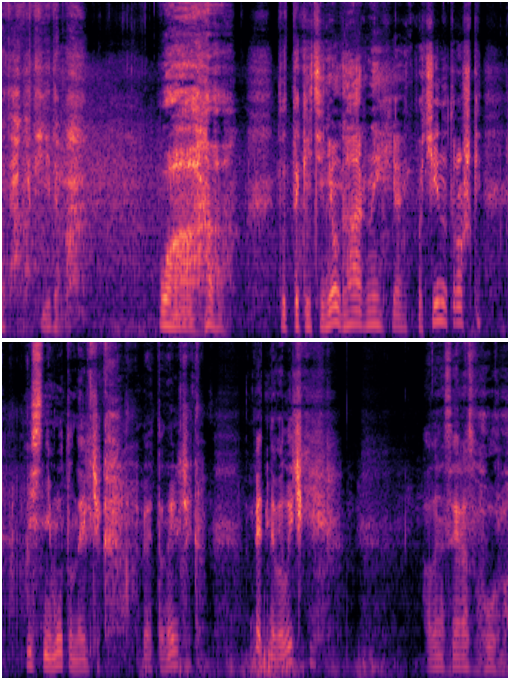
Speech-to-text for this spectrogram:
Отак от їдемо. Вау! Тут такий тіньок гарний, я відпочину трошки і зніму тунельчик. Опять тунельчик. Опять невеличкий, але на цей раз вгору.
